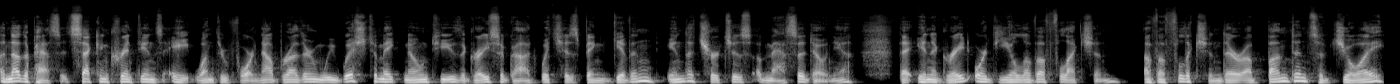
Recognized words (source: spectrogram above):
Another passage, 2 Corinthians 8, 1 through 4. Now, brethren, we wish to make known to you the grace of God, which has been given in the churches of Macedonia, that in a great ordeal of affliction, of affliction, their abundance of joy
